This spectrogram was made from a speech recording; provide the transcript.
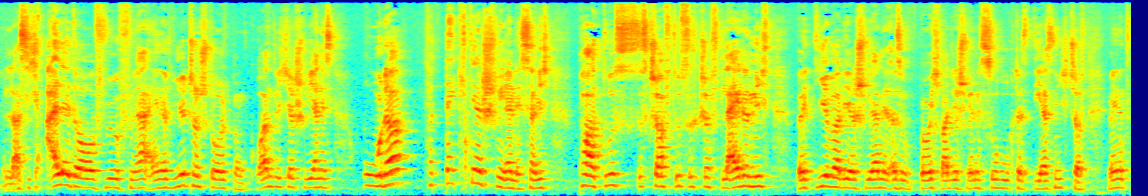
Dann lasse ich alle drauf würfen. Ja, einer wird schon stolpern, ordentlich Erschwernis. Oder verdeckte Erschwernis, sage ich, pa, du hast es geschafft, du hast es geschafft, leider nicht bei dir war die Erschwernis, also bei euch war die Erschwernis so hoch, dass der es nicht schafft. Wenn jetzt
